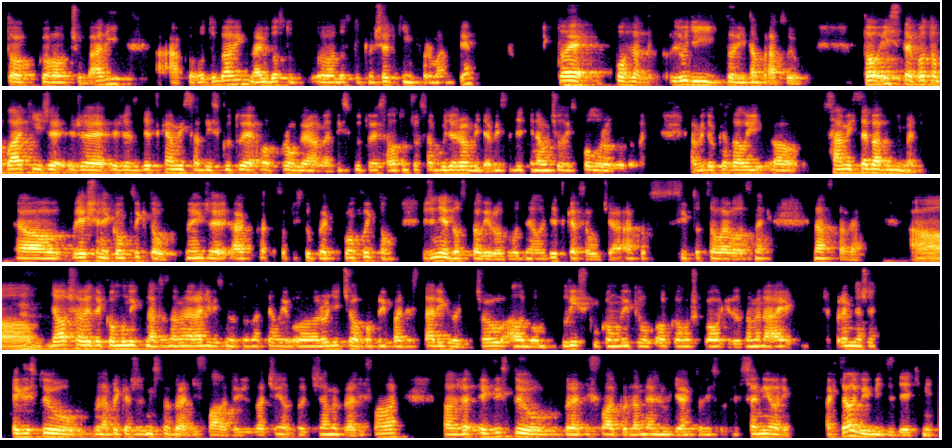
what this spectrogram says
to, koho čo baví a ako ho to baví, majú dostup, dostupné všetky informácie. To je pohľad ľudí, ktorí tam pracujú. To isté potom platí, že, že, že s deckami sa diskutuje o programe, diskutuje sa o tom, čo sa bude robiť, aby sa deti naučili spolu rozhodovať aby dokázali sami seba vnímať. riešenie konfliktov, ne, že ako, ako sa pristupuje k konfliktom, že nie dospelí rozhodne, ale detská sa učia, ako si to celé vlastne nastavia. A mhm. ďalšia vec je komunitná, to znamená, radi by sme to zatiahli o rodičov, po prípade starých rodičov, alebo blízku komunitu okolo škôlky. To znamená aj, že pre mňa, že existujú, napríklad, že my sme v Bratislave, takže začíname v Bratislave, ale že existujú v Bratislave podľa mňa ľudia, ktorí sú seniory, a chceli by byť s deťmi.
